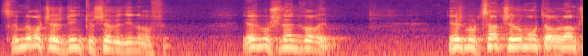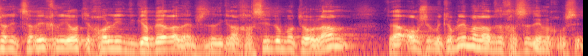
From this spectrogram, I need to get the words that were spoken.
צריכים לראות שיש דין קשה ודין רפה. יש בו שני דברים. יש בו צד של אומות העולם שאני צריך להיות יכול להתגבר עליהם, שזה נקרא חסיד אומות העולם, והאור שמקבלים עליו זה חסדים מכוסים.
